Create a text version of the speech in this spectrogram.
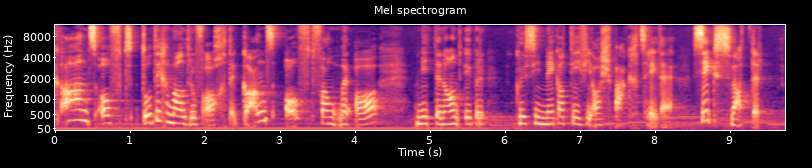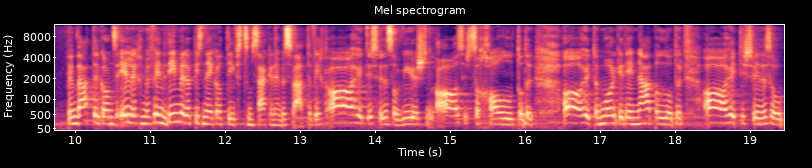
ganz oft, tu dich mal darauf achten, ganz oft fängt man an miteinander über gewisse negative Aspekte zu reden. Sei es Wetter, beim Wetter, ganz ehrlich, man findet immer etwas Negatives zum sagen über das Wetter. Vielleicht, ah, heute ist es wieder so wüst, ah, es ist so kalt, oder ah, heute Morgen der Nebel, oder ah, heute ist es wieder so...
